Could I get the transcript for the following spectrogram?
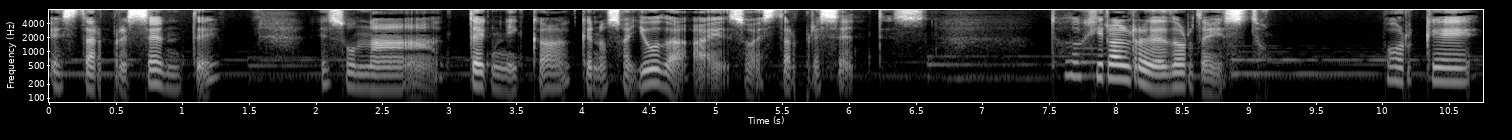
estar presente es una técnica que nos ayuda a eso, a estar presentes. Todo gira alrededor de esto, porque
